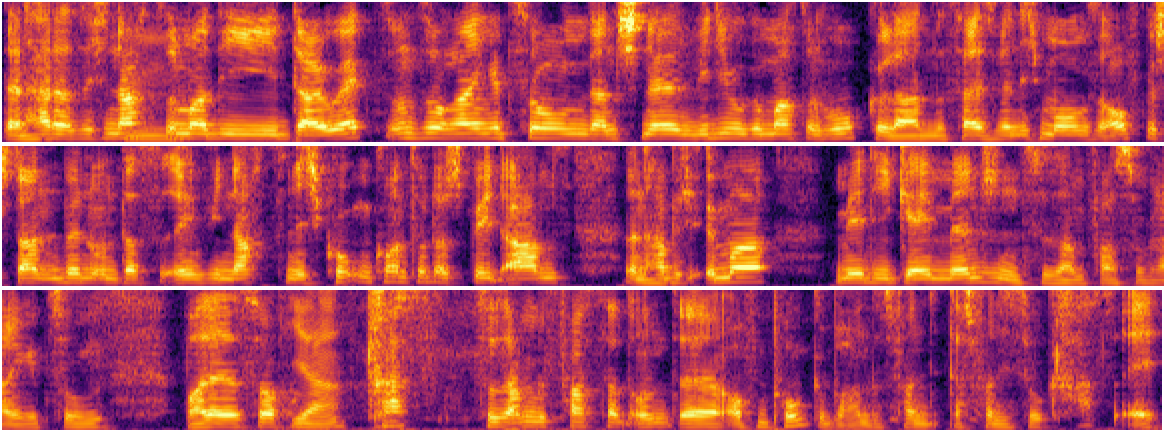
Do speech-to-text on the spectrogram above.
dann hat er sich nachts immer die Directs und so reingezogen, dann schnell ein Video gemacht und hochgeladen. Das heißt, wenn ich morgens aufgestanden bin und das irgendwie nachts nicht gucken konnte oder spät abends, dann habe ich immer mir die Game Engine Zusammenfassung reingezogen, weil er das auch Ja. krass zusammengefasst hat und äh, auf den Punkt gebracht. Das fand, das fand ich so krass, ey.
